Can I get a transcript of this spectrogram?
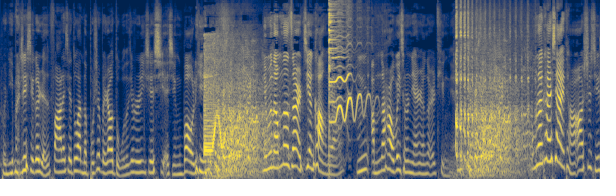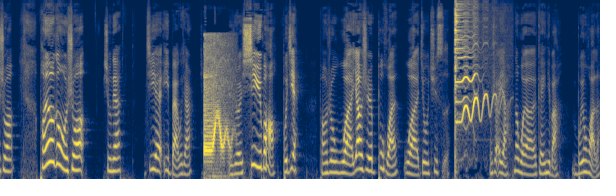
不是你们这些个人发了些段子，不是围绕犊子，就是一些血腥暴力。你们能不能整点健康的？嗯，俺们那还有未成年人搁这听呢。我们来看下一条啊，诗琪说，朋友跟我说，兄弟借一百块钱，我说信誉不好，不借。朋友说：“我要是不还，我就去死。”我说：“哎呀，那我给你吧，不用还了，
